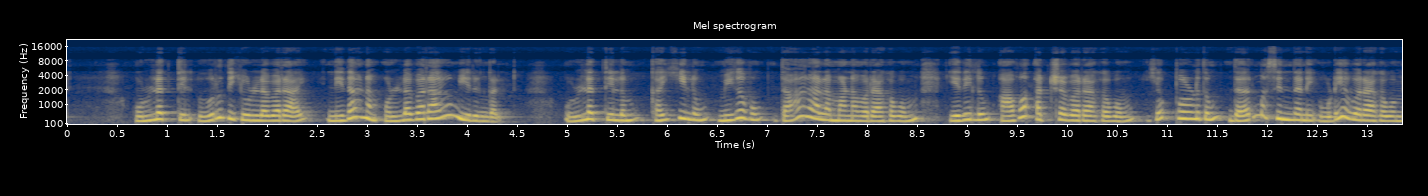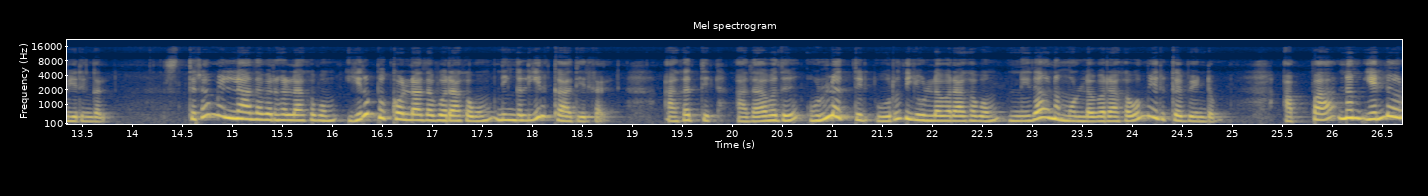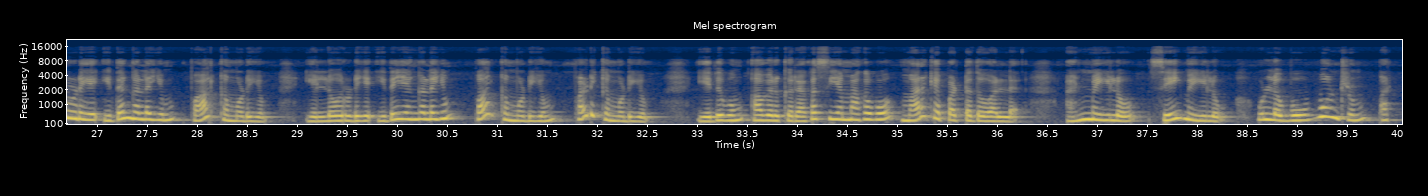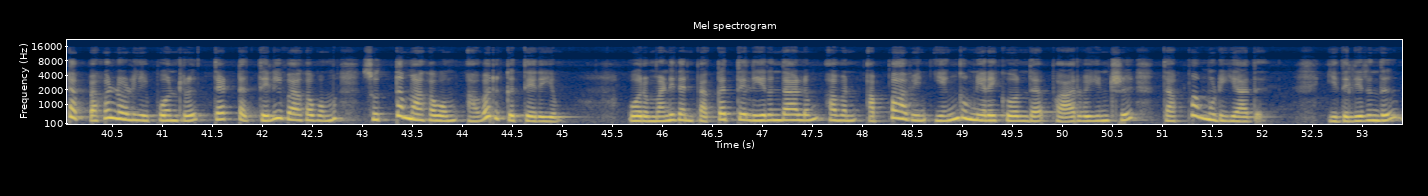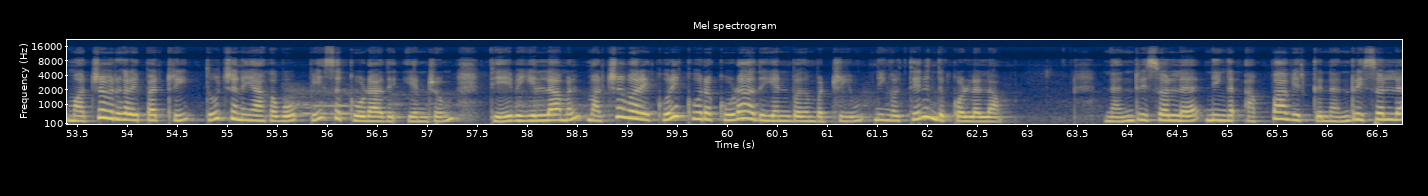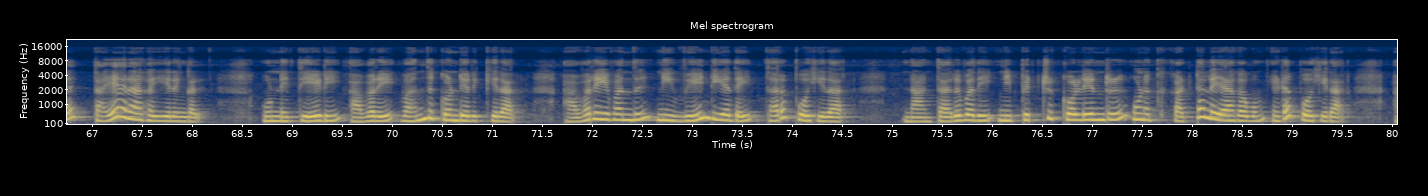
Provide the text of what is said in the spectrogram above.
உள்ளத்தில் உறுதியுள்ளவராய் நிதானம் உள்ளவராயும் இருங்கள். உள்ளத்திலும் கையிலும் மிகவும் தாராளமானவராகவும் எதிலும் அவ அற்றவராகவும் எப்பொழுதும் தர்ம சிந்தனை உடையவராகவும் இருங்கள். ஸ்திரமில்லாதவர்களாகவும் இருப்பு கொள்ளாதவராகவும் நீங்கள் இருக்காதீர்கள். அகத்தில் அதாவது உள்ளத்தில் உறுதியுள்ளவராகவும் நிதானம் உள்ளவராகவும் இருக்க வேண்டும். அப்பா நம் எல்லோருடைய இதங்களையும் பார்க்க முடியும். எல்லோருடைய இதயங்களையும் பார்க்க முடியும் படிக்க முடியும். எதுவும் அவருக்கு ரகசியமாகவோ மறைக்கப்பட்டதோ அல்ல. அண்மையிலோ செய்மையிலோ உள்ள ஒவ்வொன்றும் பட்ட பகலொளியைப் போன்று தெட்ட தெளிவாகவும் சுத்தமாகவும் அவருக்கு தெரியும். ஒரு மனிதன் பக்கத்தில் இருந்தாலும் அவன் அப்பாவின் எங்கும் நிறை கூர்ந்த பார்வையின்றி தப்ப முடியாது. இதிலிருந்து மற்றவர்களை பற்றி தூச்சனையாகவோ பேசக்கூடாது என்றும் தேவையில்லாமல் மற்றவரை குறை கூறக்கூடாது என்பதும் பற்றியும் நீங்கள் தெரிந்து கொள்ளலாம். நன்றி சொல்ல நீங்கள் அப்பாவிற்கு நன்றி சொல்ல தயாராக இருங்கள். உன்னை தேடி அவரே வந்து கொண்டிருக்கிறார். அவரே வந்து நீ வேண்டியதை தரப்போகிறார். நான் தருவதை நீ பெற்றுக்கொள் என்று உனக்கு கட்டளையாகவும் இடப்போகிறார்.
